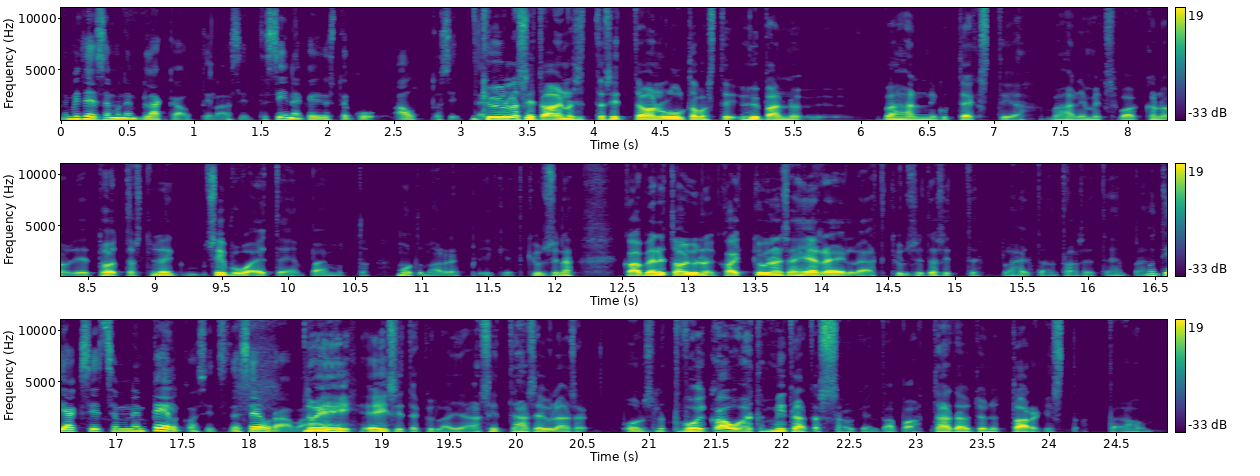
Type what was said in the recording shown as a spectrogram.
No miten semmoinen blackout-tila sitten? Siinäkö just joku autto sitten? Kyllä sitä aina sitten, sitten on luultavasti hypännyt vähän niin kuin tekstiä, vähän esimerkiksi vaikka, no, toivottavasti nyt ei sivua eteenpäin, mutta muutama repliikki. Että kyllä siinä kaverit on yle, kaikki yleensä hereillä, että kyllä sitä sitten lähdetään taas eteenpäin. Mutta jääkö siitä semmoinen pelko sit sitä seuraavaa? No ei, ei sitä kyllä jää. Sittenhän se yleensä on sillä, että voi kauheata, mitä tässä oikein tapahtuu. Tämä täytyy nyt tarkistaa, tämä homma.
